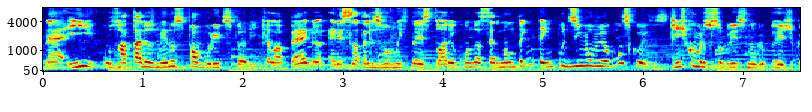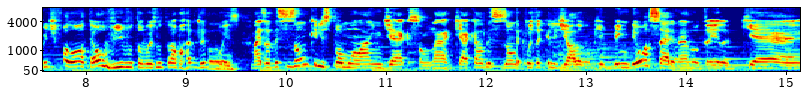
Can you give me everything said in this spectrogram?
né? E os atalhos menos favoritos pra mim que ela pega é nesses atalhos de desenvolvimento da história quando a série não tem tempo de desenvolver algumas coisas. A gente conversou sobre isso no grupo do Rage Quit e falou até ao vivo, talvez no trabalho depois. Mas a decisão que eles tomam lá em Jackson, né, que é aquela decisão depois daquele diálogo que vendeu a série, né, no trailer, que é,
